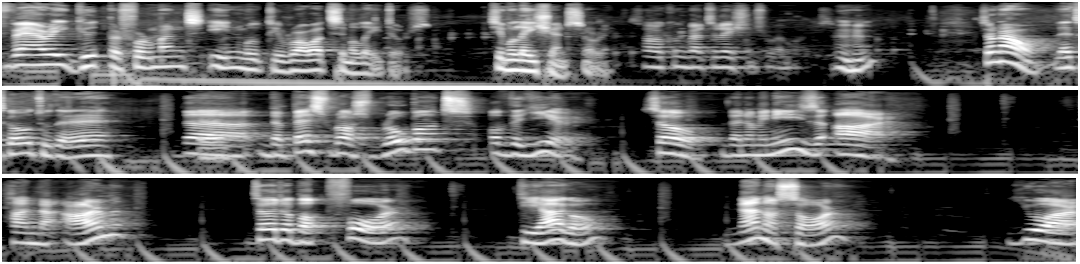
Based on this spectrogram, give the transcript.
very good performance in multi-robot simulators. Simulations, sorry. So congratulations, Webots. Mhm. So now, let's go to the... The the best ROS robot of the year. So the nominees are Panda Arm, Turtlebot 4, Tiago, Nanosaur, UR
